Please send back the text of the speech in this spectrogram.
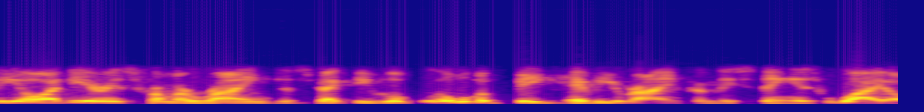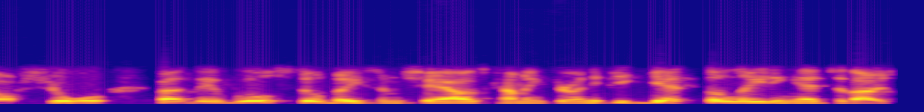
the idea is from a rain perspective. Look, all the big heavy rain from this thing is way offshore, but there will still be some showers coming through. And if you get the leading edge of those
